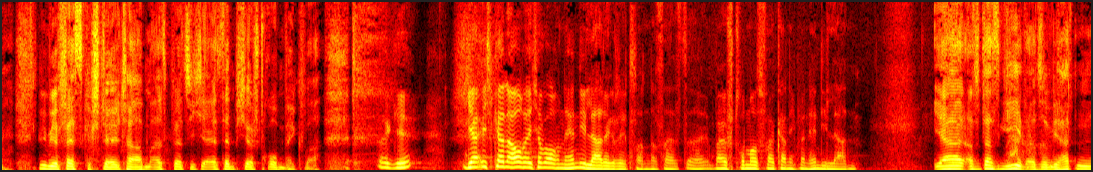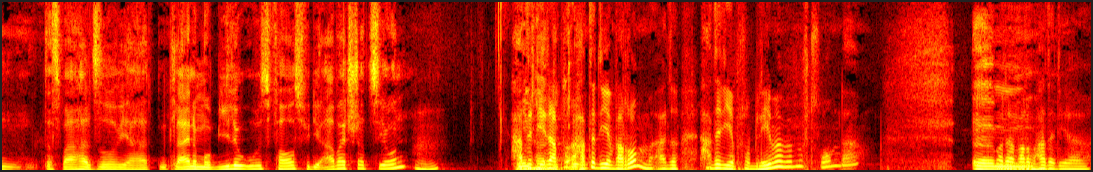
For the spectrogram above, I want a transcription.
Wie wir festgestellt haben, als plötzlich äh, sämtlicher Strom weg war. Okay. Ja, ich kann auch, ich habe auch ein Handy-Ladegerät dran. Das heißt, äh, bei Stromausfall kann ich mein Handy laden. Ja, also das geht. Also wir hatten, das war halt so, wir hatten kleine mobile USVs für die Arbeitsstation. Hattet Und ihr, da, halt Gro- hattet ihr, warum? Also, hattet ihr Probleme mit dem Strom da? Ähm, Oder warum hattet ihr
